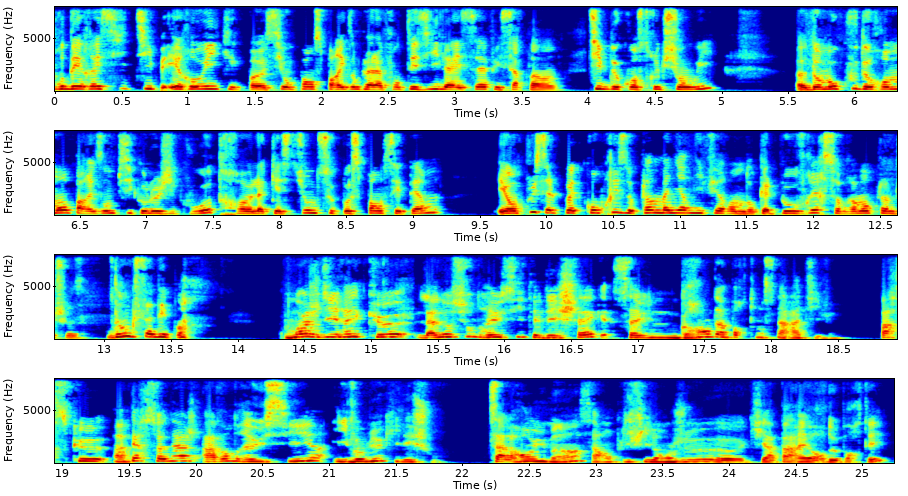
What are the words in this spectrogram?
Pour des récits type héroïque, euh, si on pense par exemple à la fantasy, la SF et certains types de construction, oui. Dans beaucoup de romans, par exemple psychologiques ou autres, la question ne se pose pas en ces termes. Et en plus, elle peut être comprise de plein de manières différentes, donc elle peut ouvrir sur vraiment plein de choses. Donc ça dépend. Moi, je dirais que la notion de réussite et d'échec, ça a une grande importance narrative. Parce que un personnage, avant de réussir, il vaut mieux qu'il échoue. Ça le rend humain, ça amplifie l'enjeu euh, qui apparaît hors de portée,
